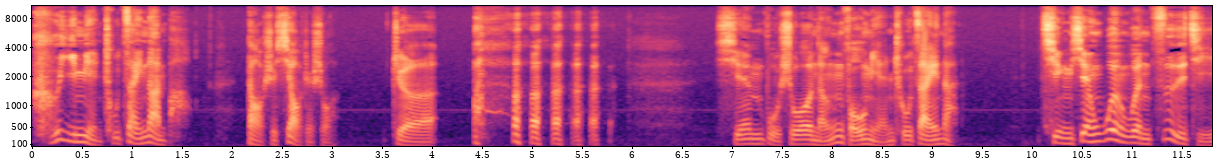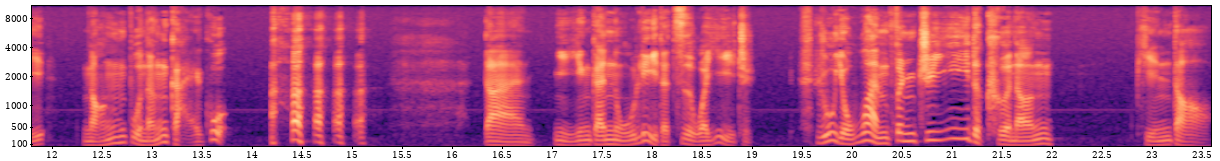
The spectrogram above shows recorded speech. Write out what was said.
可以免除灾难吧？”道士笑着说：“这。”！先不说能否免除灾难，请先问问自己能不能改过。哈哈哈哈但你应该努力的自我意志，如有万分之一的可能，贫道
